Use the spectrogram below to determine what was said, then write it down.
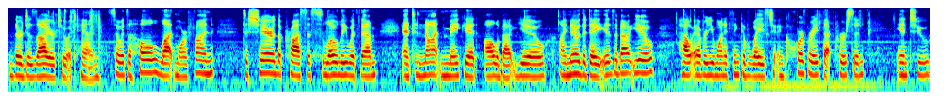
their desire to attend. So it's a whole lot more fun to share the process slowly with them and to not make it all about you. I know the day is about you. However, you want to think of ways to incorporate that person into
